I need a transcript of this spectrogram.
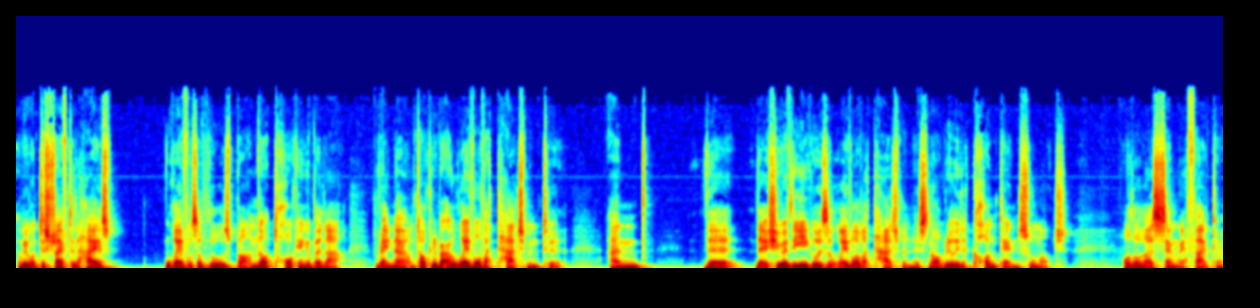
And we want to strive to the highest levels of those, but I'm not talking about that right now. I'm talking about our level of attachment to it and the the issue with the ego is the level of attachment. It's not really the content so much, although that's certainly a factor.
